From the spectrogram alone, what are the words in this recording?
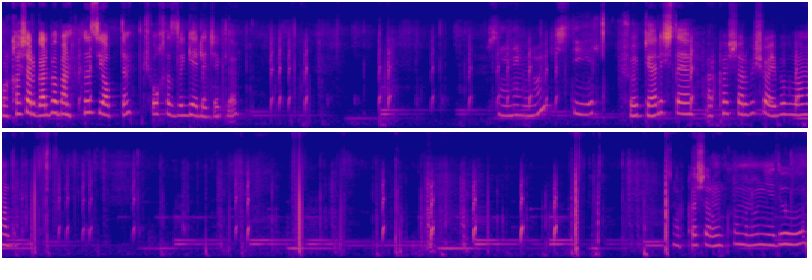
Arkadaşlar galiba ben hız yaptım. Çok hızlı gelecekler. Senin evin hangisidir? Şu gel işte. Arkadaşlar bir şaibe bulamadık. Arkadaşlar 10 koman 17 o.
